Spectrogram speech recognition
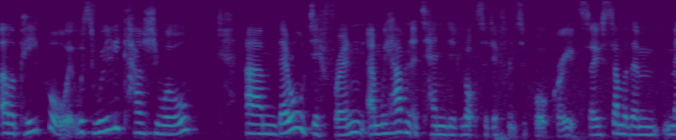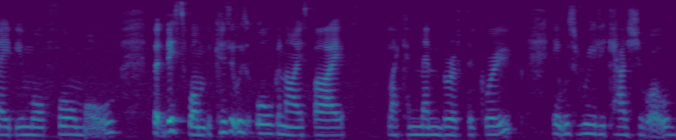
other people. It was really casual. Um, they're all different, and we haven't attended lots of different support groups, so some of them may be more formal. But this one, because it was organised by like a member of the group. It was really casual.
